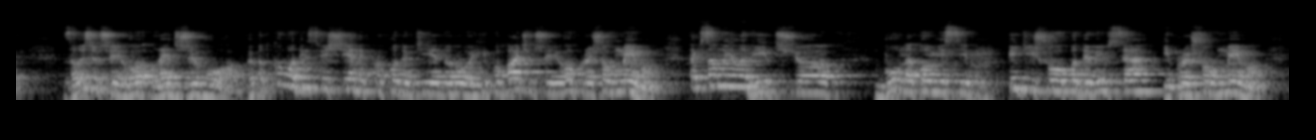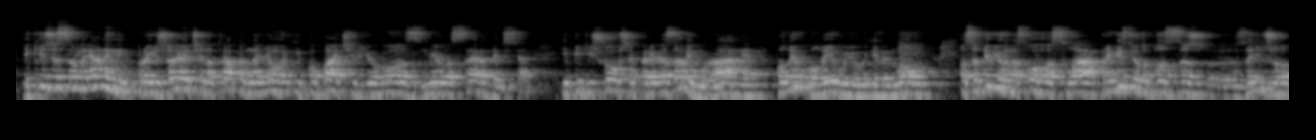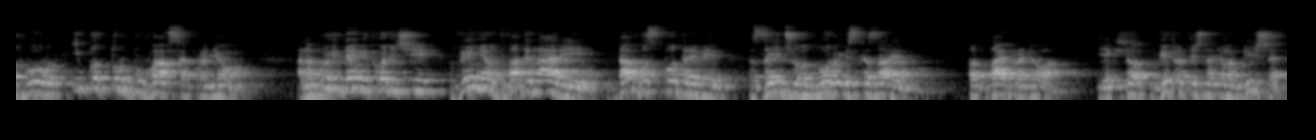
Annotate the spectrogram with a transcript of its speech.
залишивши його ледь живого. Випадково один священик проходив тією дорогою і, побачивши його, пройшов мимо. Так само і Левіт, що був на тому місці, підійшов, подивився і пройшов мимо. Який же самарянин, проїжджаючи, натрапив на нього і побачив його, змилосердився, і підійшовши, перев'язав йому рани, полив оливою і вином, посадив його на свого осла, привіз його до заїжджого двору і потурбувався про нього. А на другий день, відходячи, вийняв два динарії, дав господареві з заїжджого двору і сказав йому: подбай про нього. І якщо витратиш на нього більше,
